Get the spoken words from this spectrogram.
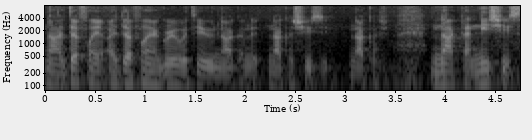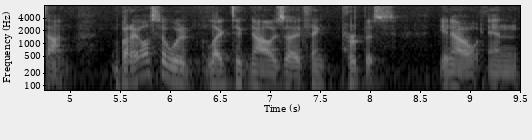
No, I definitely, I definitely agree with you, Naka- Nakashishi, Nakash- Nakanishi-san. But I also would like to acknowledge that I think purpose, you know, and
